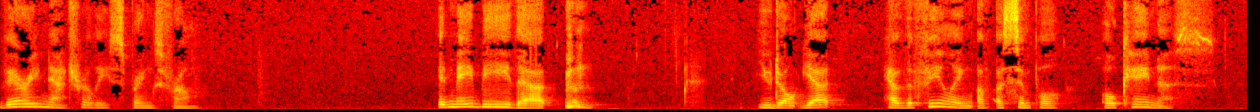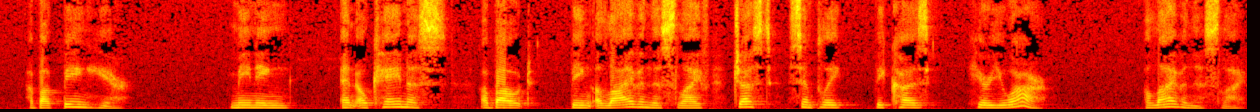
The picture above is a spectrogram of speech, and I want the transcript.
very naturally springs from. It may be that you don't yet have the feeling of a simple okayness about being here, meaning an okayness about being alive in this life just simply because here you are, alive in this life.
